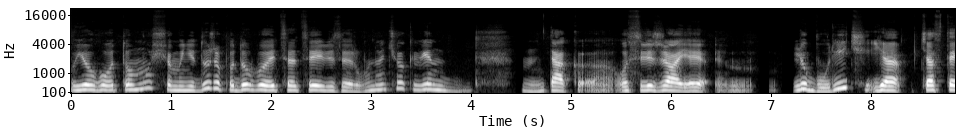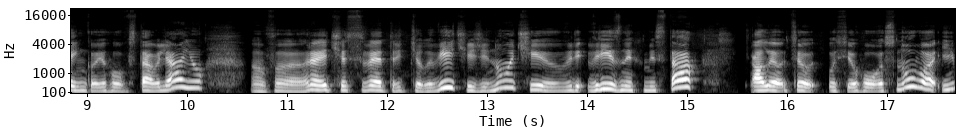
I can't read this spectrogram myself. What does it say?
його, тому що мені дуже подобається цей візеруночок. Він так е, освіжає любу річ. Я частенько його вставляю в речі, светри чоловічі, жіночі, в різних містах, але це ось його основа, і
